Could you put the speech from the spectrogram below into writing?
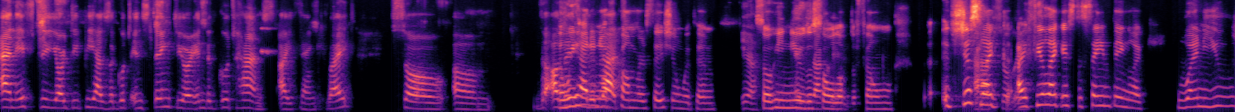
and if the, your dp has a good instinct you're in the good hands i think right? So um the other and we had enough that, conversation with him yeah so he knew exactly. the soul of the film. It's just Absolutely. like i feel like it's the same thing like when you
